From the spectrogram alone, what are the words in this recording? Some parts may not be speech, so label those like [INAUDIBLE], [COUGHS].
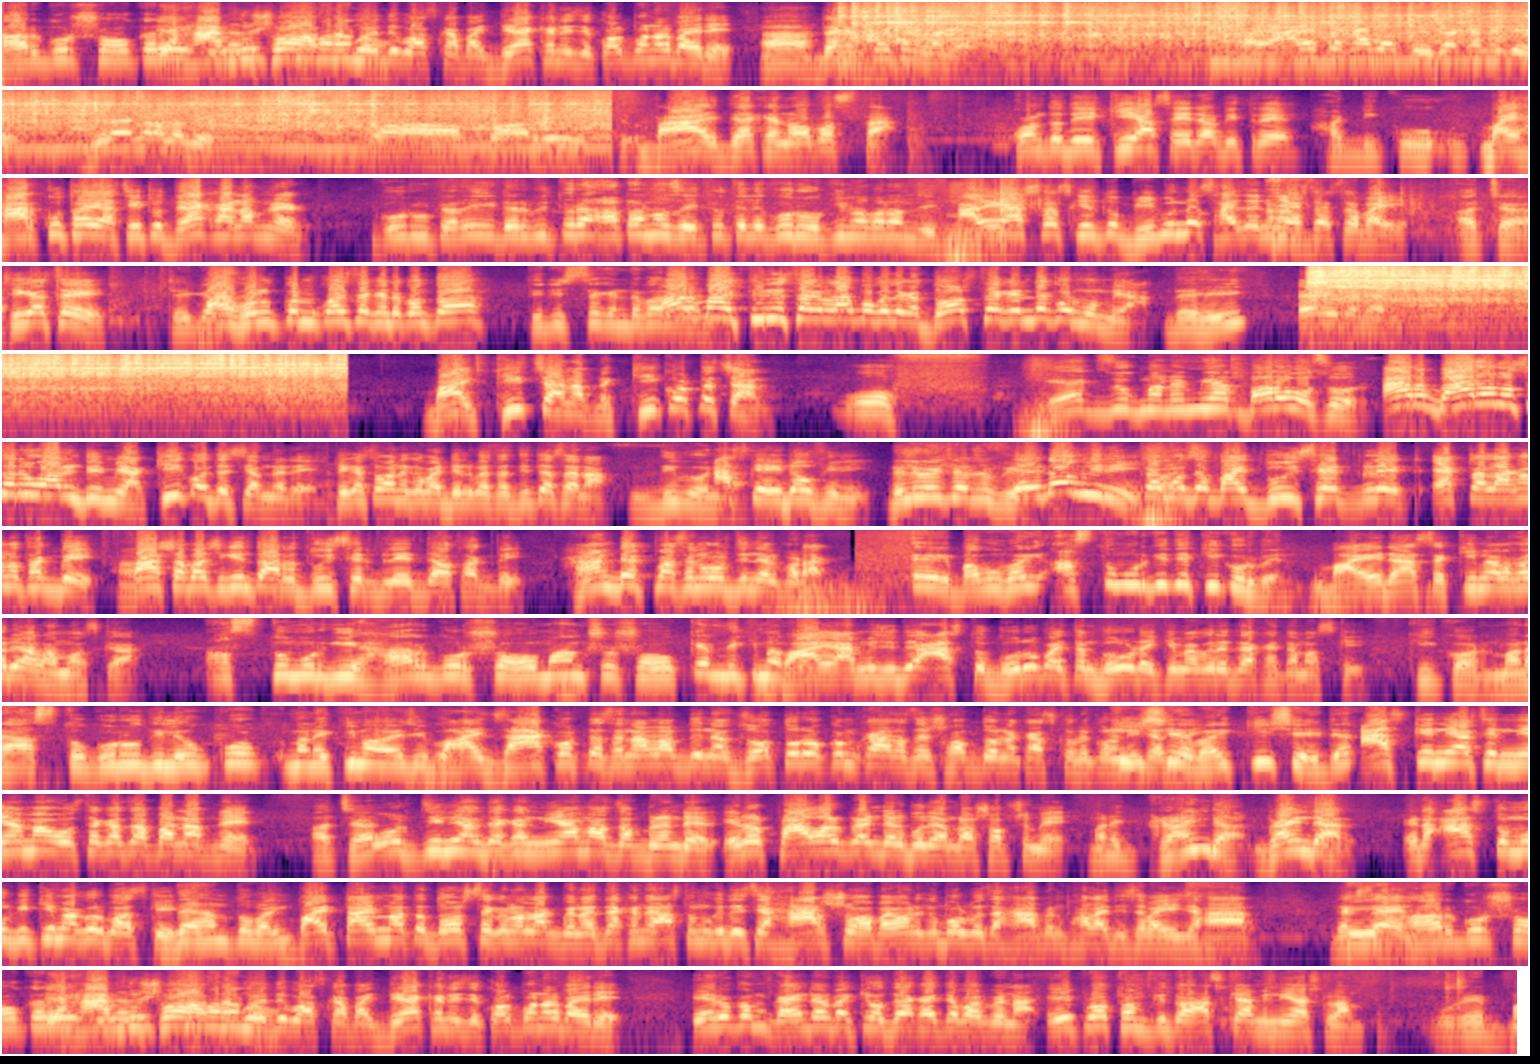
হাড়গোড় সহকারে হাড়গুড়? করে দেবো আজকে ভাই। দেখেন যে কল্পনার বাইরে। হ্যাঁ। দেখেন লাগে? ভাই আরেকটা কাজ আছে দেখেন যে ঘুরে করা যাবে। ভাই দেখেন অবস্থা। কন্ত দিয়ে কি আছে এটার ভিতরে? হাড্ডি কু ভাই কোথায় আছে? একটু দেখান আপনার। গরুটারে এটার ভিতরে আটানো যাইতো তাহলে গরু কিমা বানান যাইতো? আরে আস্তে কিন্তু বিভিন্ন সাইজের নিয়ে [COUGHS] আসতে আসতে ভাই। আচ্ছা। ঠিক আছে? ঠিক ভাই আছে। হোল কোন কয় সেকেন্ড কোন তো 30 সেকেন্ডে আর ভাই 30 সেকেন্ড লাগবে বলে 10 সেকেন্ডে করব মিয়া। দেখি। এই দেখেন। ভাই কি চান আপনি? কি করতে চান? ওফ এক যুগ মানে মিয়া 12 বছর। আর 12 বছরের ওয়ারেন্টি মিয়া কি কইতেছি আপনারে? ঠিক আছে অনেকে ভাই ডেলিভারি দিতেছে না। দিব আজকে এটাও ফ্রি ডেলিভারি চার্জ ফ্রি এটাও ফ্রি তার মধ্যে ভাই দুই সেট ব্লেড একটা লাগানো থাকবে। হ্যাঁ। পাশাপাশি কিন্তু আরও দুই সেট ব্লেড দেওয়া থাকবে। 100% অরিজিনাল প্রোডাক্ট এই বাবু ভাই আস্ত মুরগি দিয়ে কি করবেন? ভাই এটা আছে কিমা আলাম আজকা আস্ত মুরগি হাড়গোড় সহ মাংস সহ কেমনে কিমা ভাই আমি যদি আজ গরু পাইতাম গরুটাই কিমা করে দেখাইতাম আজকে? কি করেন? মানে আস্ত গরু দিলেও মানে কিমা হয়ে যাবে ভাই যা করতেছেন আল্লাহ যত রকম কাজ আছে সব ধরনের কাজ করবে কোনো নিষেধ নাই। ভাই? কিসে এটা? আজকে নিয়ে আছে নিয়ামা ওস্তাকা জাপান আপনি আচ্ছা। অরিজিনাল দেখেন নিয়ামা ব্র্যান্ডের এর পাওয়ার গ্রাইন্ডার বলি আমরা সবসময়। মানে গ্রাইন্ডার গ্রাইন্ডার এটা আজ তো মুরগি কিমা করব আজকে? দেখান তো ভাই। ভাই টাইম মাত্র দশ সেকেন্ড লাগবে না। দেখেন আজ তো মুরগি দিয়েছে হাড় সহ ভাই অনেকে বলবে যে হাড় পেন ফালাই দিছে ভাই এই যে হাড়। সহকারে এই? করে দেবো আজকে ভাই। দেখেন যে কল্পনার বাইরে। এরকম গ্রাইন্ডার ভাই কেউ দেখাইতে পারবে না। এই প্রথম কিন্তু আজকে আমি নিয়ে আসলাম।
